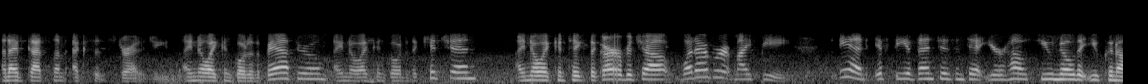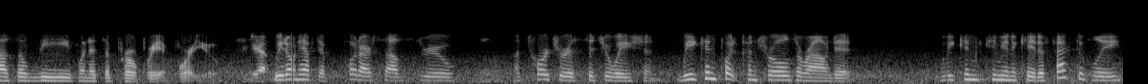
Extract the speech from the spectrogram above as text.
and I've got some exit strategies. I know I can go to the bathroom. I know I can go to the kitchen. I know I can take the garbage out, whatever it might be. And if the event isn't at your house, you know that you can also leave when it's appropriate for you. Yeah. We don't have to put ourselves through a torturous situation. We can put controls around it. We can communicate effectively,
